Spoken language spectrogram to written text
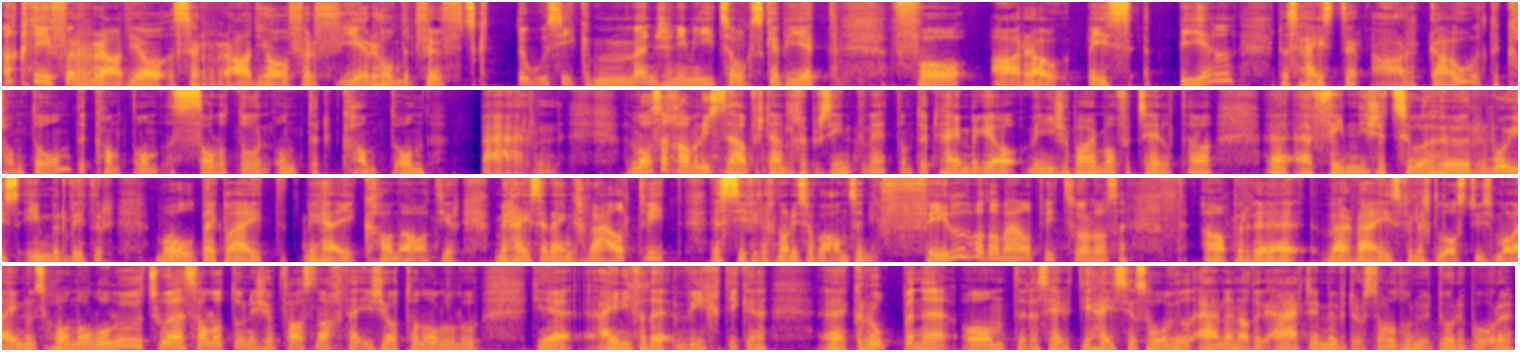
Aktiv Radio, das Radio für 450.000 Menschen im Einzugsgebiet von Aarau bis Biel. Das heißt der Aargau, der Kanton, der Kanton Solothurn und der Kanton Bern. Hören kann man uns selbstverständlich über das Internet und dort haben wir ja, wie ich schon ein paar Mal erzählt habe, äh, einen finnischen Zuhörer, der uns immer wieder mal begleitet. Wir haben Kanadier, wir haben eigentlich weltweit. Es sind vielleicht noch nicht so wahnsinnig viele, die da weltweit zuhören, aber äh, wer weiß, vielleicht lässt uns mal einer aus Honolulu zu. Solothurn ist ja Fasnacht, ist ja Honolulu die, eine der wichtigen äh, Gruppen und das, die heisst ja so, weil einen an der Erde, wenn wir durch Solothurn durchbohren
